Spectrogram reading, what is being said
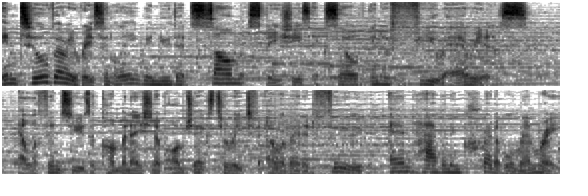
Until very recently, we knew that some species excel in a few areas. Elephants use a combination of objects to reach for elevated food and have an incredible memory.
